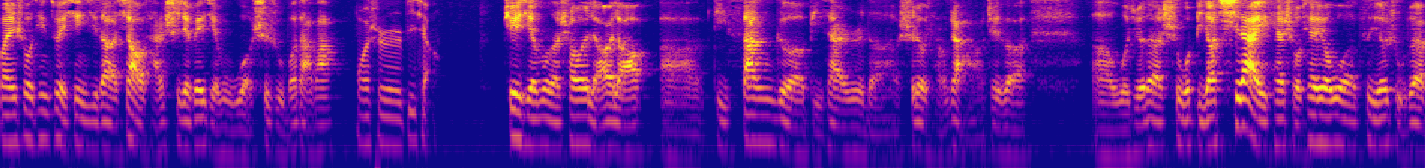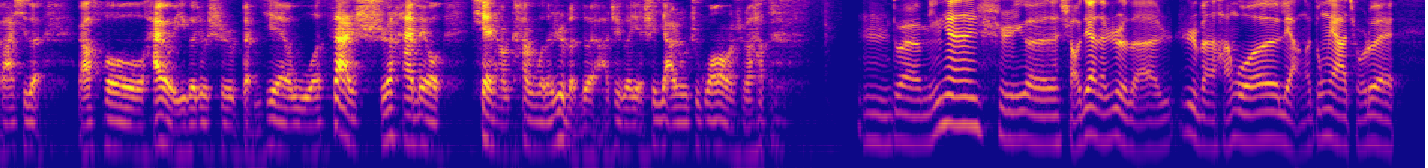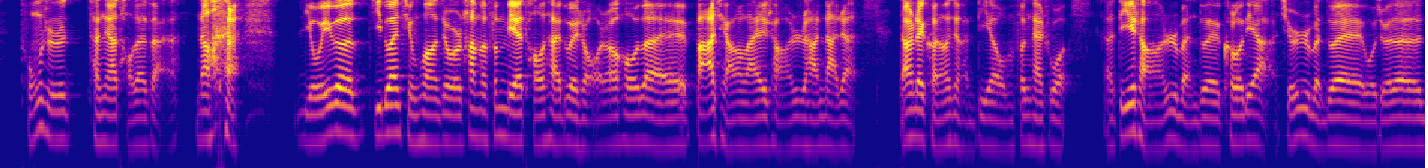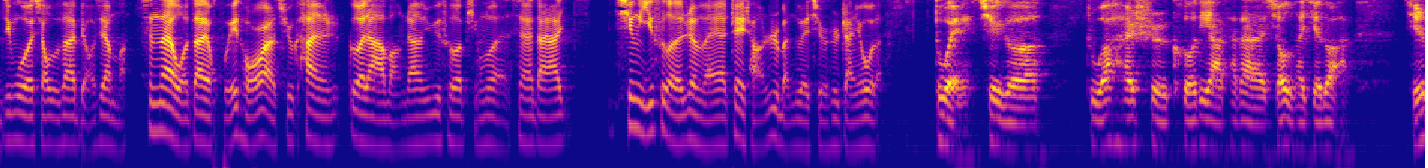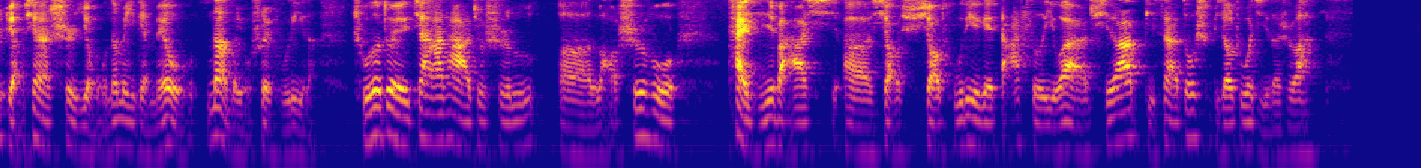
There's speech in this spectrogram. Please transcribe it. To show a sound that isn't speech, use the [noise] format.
欢迎收听最新一集的《笑谈世界杯》节目，我是主播大巴，我是 B 强。这期节目呢，稍微聊一聊啊、第三个比赛日的十六强战啊，这个呃，我觉得是我比较期待一天。首先有我自己的主队巴西队，然后还有一个就是本届我暂时还没有现场看过的日本队啊，这个也是亚洲之光了，是吧？[laughs] 嗯，对，明天是一个少见的日子，日本、韩国两个东亚球队同时参加淘汰赛。[laughs] 那 [laughs] 有一个极端情况，就是他们分别淘汰对手，然后在八强来一场日韩大战。当然，这可能性很低了，我们分开说。呃，第一场日本对克罗地亚，其实日本队我觉得经过小组赛表现嘛，现在我再回头啊去看各大网站预测评论，现在大家清一色的认为这场日本队其实是占优的。对，这个主要还是克罗地亚，他在小组赛阶段其实表现是有那么一点没有那么有说服力的。除了对加拿大，就是呃老师傅太极把小呃小小徒弟给打死以外，其他比赛都是比较捉急的，是吧？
